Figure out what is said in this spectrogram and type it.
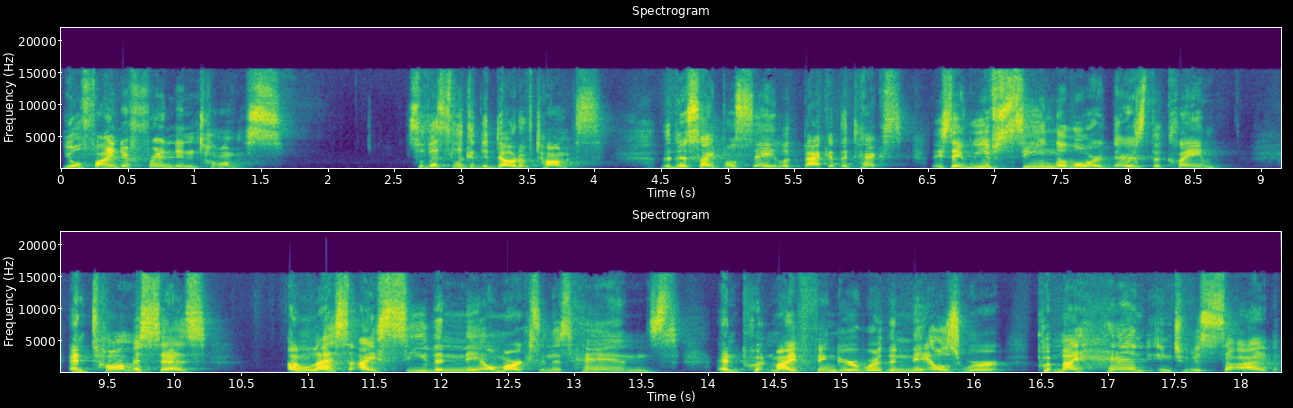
you'll find a friend in Thomas. So let's look at the doubt of Thomas. The disciples say, look back at the text, they say, We have seen the Lord. There's the claim. And Thomas says, Unless I see the nail marks in his hands and put my finger where the nails were, put my hand into his side,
